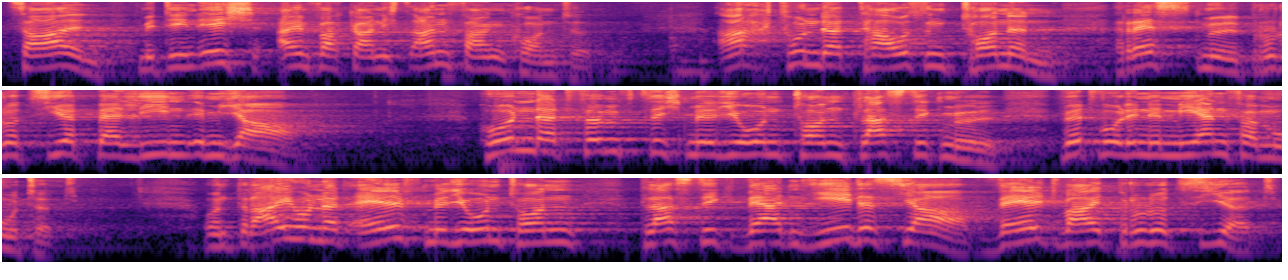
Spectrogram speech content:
Zahlen, mit denen ich einfach gar nichts anfangen konnte. 800.000 Tonnen Restmüll produziert Berlin im Jahr. 150 Millionen Tonnen Plastikmüll wird wohl in den Meeren vermutet. Und 311 Millionen Tonnen Plastik werden jedes Jahr weltweit produziert.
